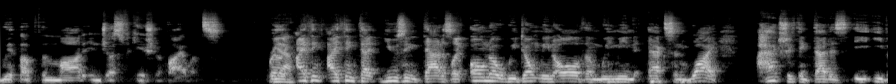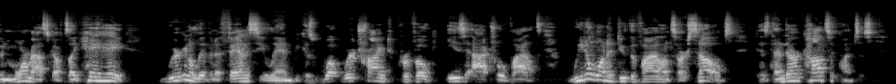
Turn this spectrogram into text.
whip up the mod in justification of violence. Right? Yeah. I think I think that using that is like, oh no, we don't mean all of them. We mean X and Y. I actually think that is e- even more mask off. It's like, hey, hey, we're going to live in a fantasy land because what we're trying to provoke is actual violence. We don't want to do the violence ourselves because then there are consequences.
